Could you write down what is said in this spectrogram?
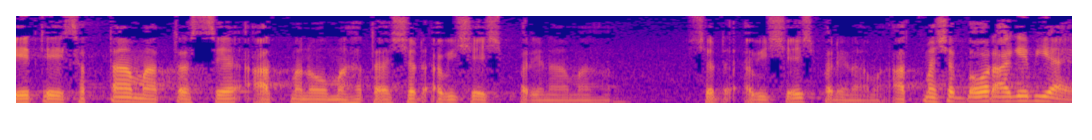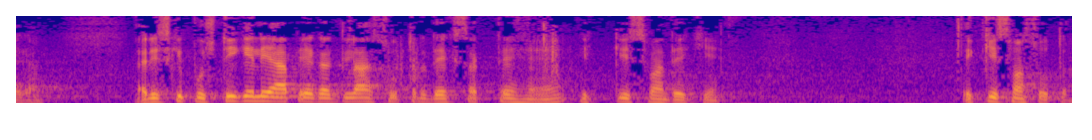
एते सत्ता मात्र से आत्मनो महत षड अविशेष परिणाम। शब्द अविशेष परिणाम। आत्मा शब्द और आगे भी आएगा। और इसकी पुष्टि के लिए आप एक अगला सूत्र देख सकते हैं। इक्कीसवां देखिए। इक्कीसवां सूत्र।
